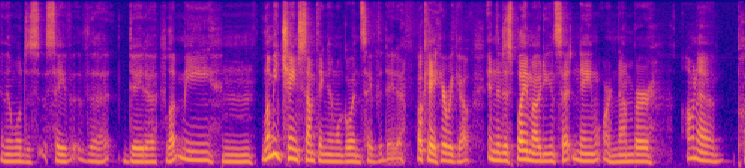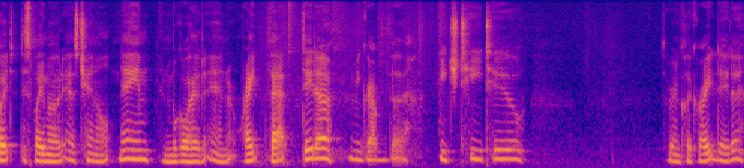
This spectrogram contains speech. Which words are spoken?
and then we'll just save the data. Let me, mm, let me change something and we'll go ahead and save the data. Okay, here we go. In the display mode, you can set name or number. I'm gonna put display mode as channel name and we'll go ahead and write that data. Let me grab the HT2. So we're gonna click write data.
